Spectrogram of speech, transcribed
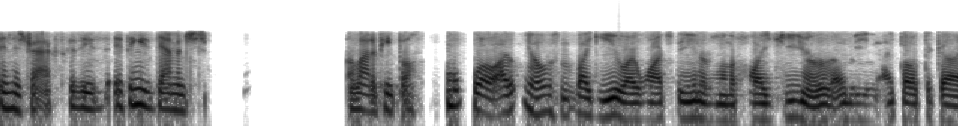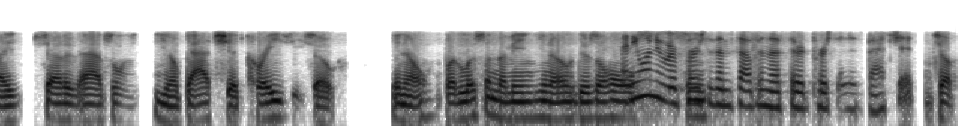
in his tracks because he's. I think he's damaged a lot of people. Well, I you know, listen, like you, I watched the interview on the flight here. I mean, I thought the guy sounded absolutely, you know, batshit crazy. So, you know, but listen, I mean, you know, there's a whole Anyone who refers scene- to themselves in the third person is batshit. jump,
